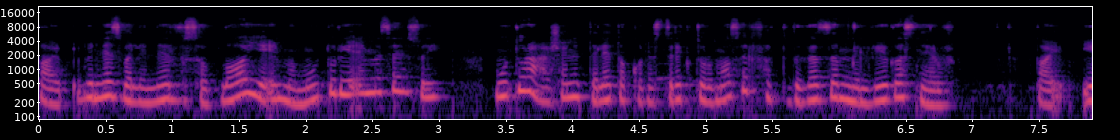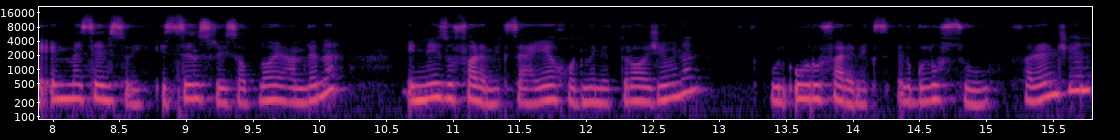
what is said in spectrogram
طيب بالنسبة لل nerve supply يا إما موتور يا إما sensory motor عشان التلاتة constrictor muscle فبتتغذى من ال vagus nerve طيب يا إما sensory ال sensory supply عندنا ال nasopharynx هياخد من ال trigeminal وال oropharynx ال glossopharyngeal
